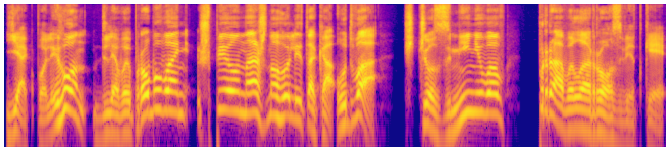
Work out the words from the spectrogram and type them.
як полігон для випробувань шпіонажного літака У-2, що змінював правила розвідки.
